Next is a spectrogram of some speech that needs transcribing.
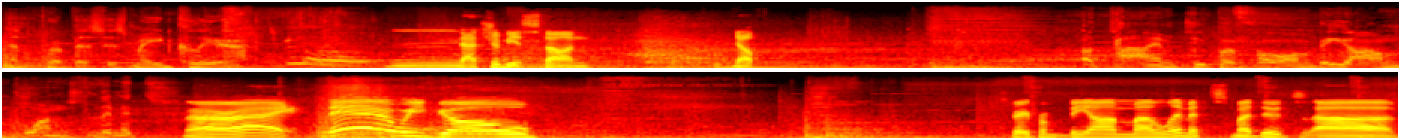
and purpose is made clear. Mm, that should be a stun. Yup. A time to perform beyond one's limits. All right. There we go. Straight from beyond my limits, my dudes. Uh,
